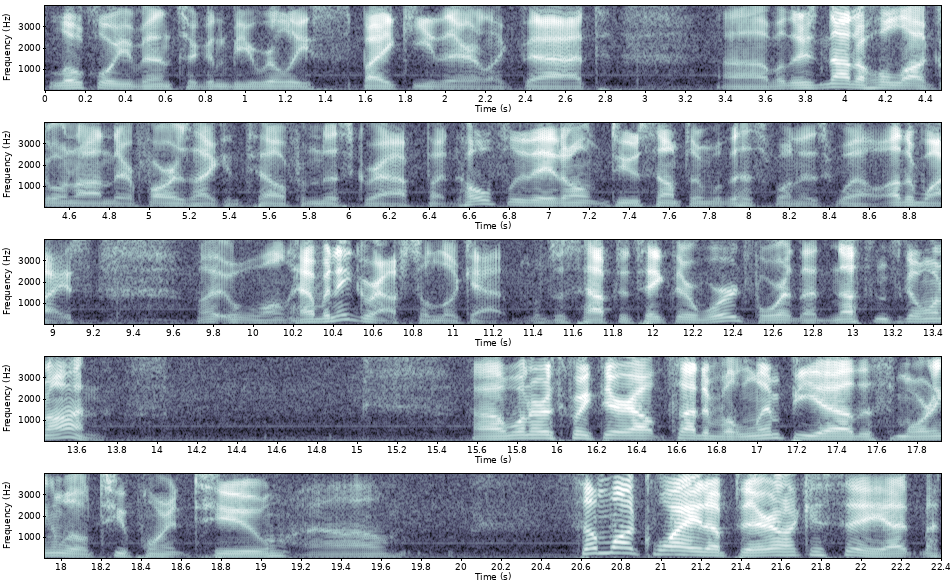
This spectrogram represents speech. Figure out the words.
Local events are going to be really spiky there like that. Uh, but there's not a whole lot going on there, as far as I can tell from this graph. But hopefully they don't do something with this one as well. Otherwise, we won't have any graphs to look at. We'll just have to take their word for it that nothing's going on. Uh, one earthquake there outside of Olympia this morning, a little 2.2. Uh, somewhat quiet up there. Like I say, I, I,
